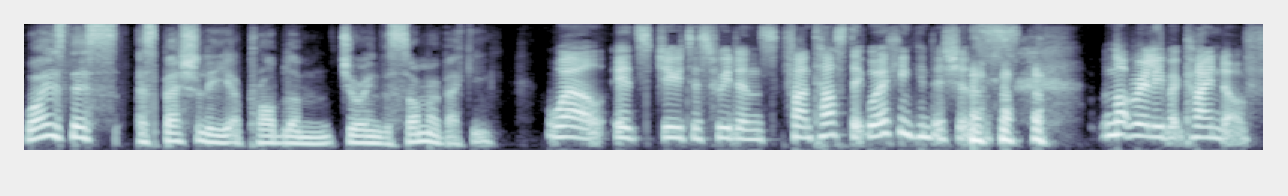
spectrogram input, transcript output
Why is this especially a problem during the summer, Becky? Well, it's due to Sweden's fantastic working conditions. Not really, but kind of.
